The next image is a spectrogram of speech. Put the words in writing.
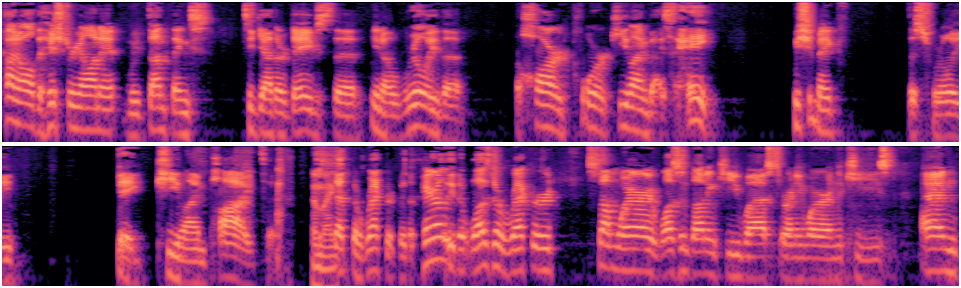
kind of all the history on it. We've done things together. Dave's the, you know, really the the hardcore key lime guy. Said, hey, we should make this really big key lime pie to set the record because apparently there was a record somewhere. It wasn't done in Key West or anywhere in the Keys. And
